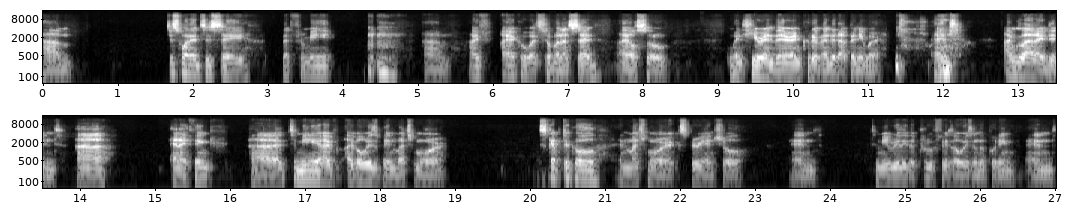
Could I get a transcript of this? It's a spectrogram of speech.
Um, just wanted to say that for me, um, I, I echo what Shobana said. I also went here and there and could have ended up anywhere. and I'm glad I didn't. Uh, and I think uh, to me, I've, I've always been much more skeptical and much more experiential and to me, really the proof is always in the pudding. And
